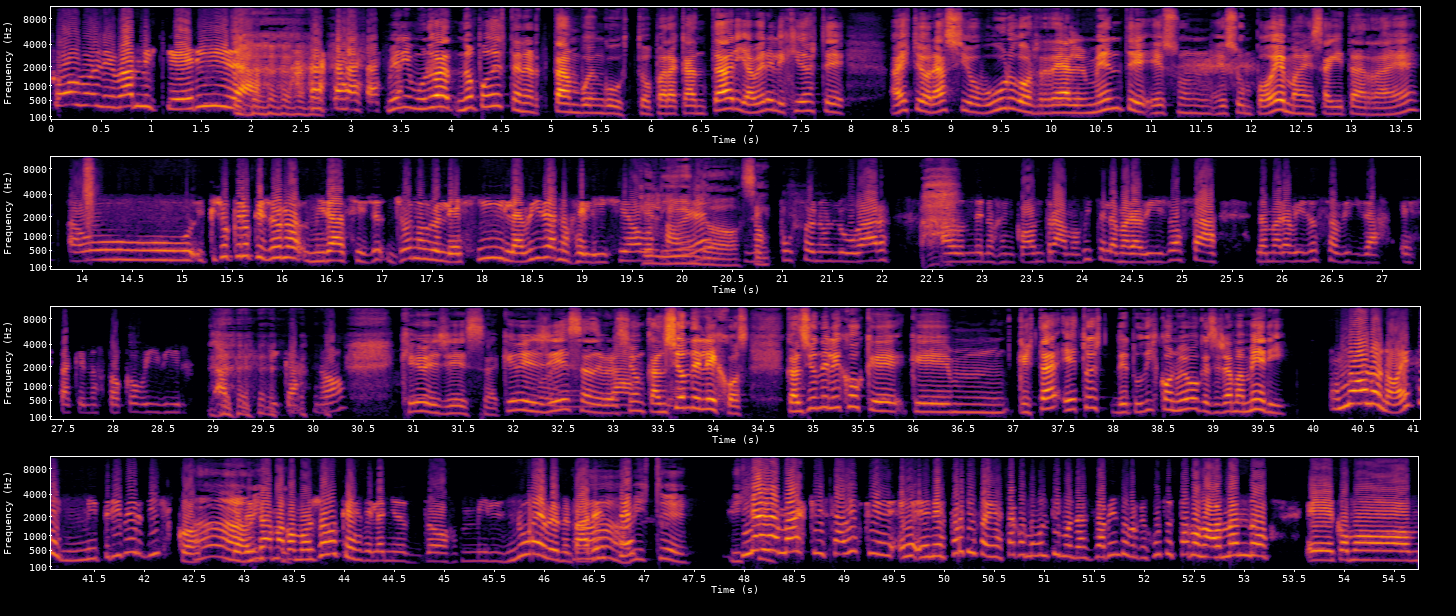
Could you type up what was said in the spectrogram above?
¿Cómo le va, mi querida? Mary Murúa, no podés tener tan buen gusto para cantar y haber elegido este a este Horacio Burgos realmente es un es un poema esa guitarra, ¿eh? yo creo que yo no, mira, si yo, no lo elegí, la vida nos eligió, Qué lindo, nos puso en un lugar a ah. donde nos encontramos, ¿viste la maravillosa la maravillosa vida esta que nos tocó vivir artística, ¿no? qué belleza, qué belleza de versión, canción de lejos, canción de lejos que, que, mm, que está, esto es de tu disco nuevo que se llama Mary. No, no, no, ese es mi primer disco, ah, que se llama como yo, que es del año 2009 me ah, parece. ¿viste? Nada más que sabes que eh, en Spotify está como último lanzamiento porque justo estamos armando eh, como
